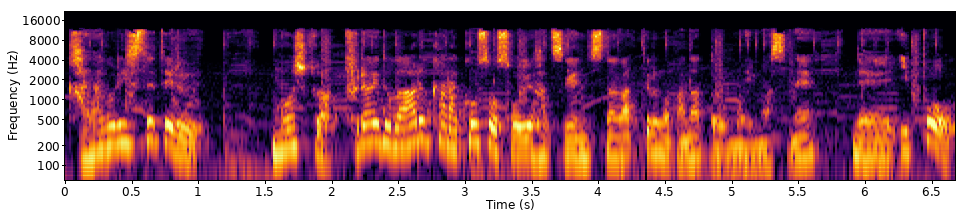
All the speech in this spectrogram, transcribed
かなぐり捨ててるもしくはプライドがあるからこそそういう発言につながってるのかなと思いますね。で、一方、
